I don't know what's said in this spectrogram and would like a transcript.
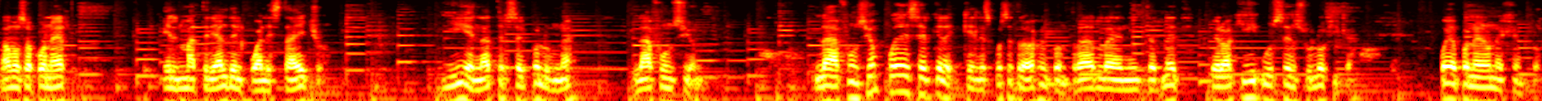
vamos a poner el material del cual está hecho y en la tercera columna la función. La función puede ser que, les cueste trabajo encontrarla en internet, pero aquí usen su lógica. Voy a poner un ejemplo.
